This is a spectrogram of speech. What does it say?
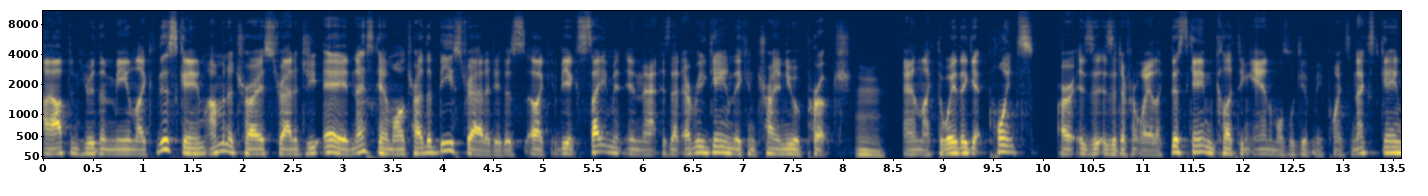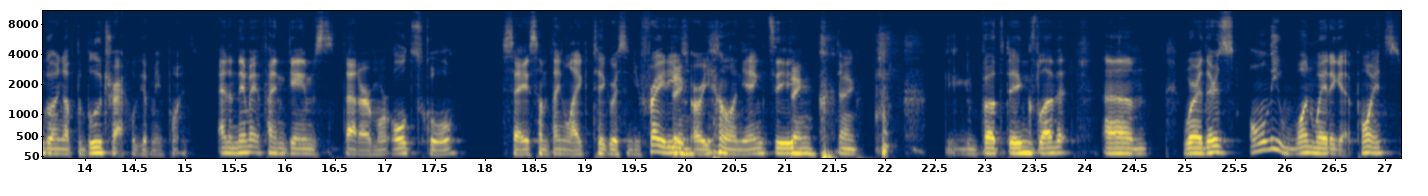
I often hear them mean like this game I'm going to try strategy A, next game I'll try the B strategy. There's like the excitement in that is that every game they can try a new approach Mm. and like the way they get points are is, is a different way. Like this game, collecting animals will give me points. Next game, going up the blue track will give me points. And then they might find games that are more old school, say something like Tigris and Euphrates Ding. or Yellow and Yangtze. Ding. dang Both dings, love it. Um, where there's only one way to get points.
